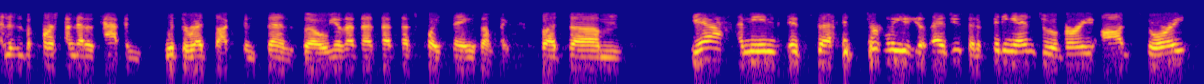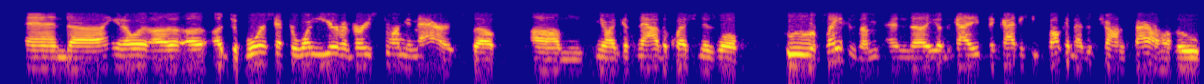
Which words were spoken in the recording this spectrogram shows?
and this is the first time that has happened with the Red Sox since then. So you know that that, that that's quite saying something. But um, yeah, I mean it's uh, it's certainly as you said a fitting end to a very odd story, and uh, you know a, a, a divorce after one year of a very stormy marriage. So um, you know I guess now the question is well who replaces him? And uh, you know the guy the guy that keeps talking about is John Farrell who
